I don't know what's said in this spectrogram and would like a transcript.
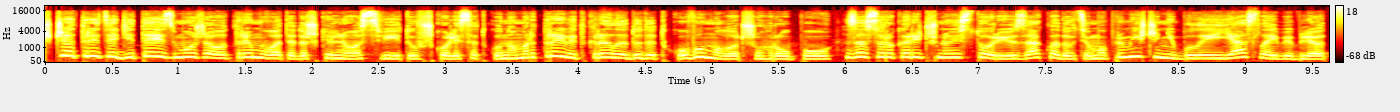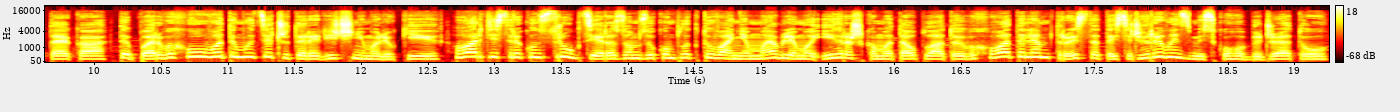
Ще 30 дітей зможе отримувати дошкільну освіту. В школі садку номер 3 відкрили додаткову молодшу групу. За 40-річну історію закладу в цьому приміщенні були і ясла, і бібліотека. Тепер виховуватимуться чотирирічні малюки. Вартість реконструкції разом з укомплектуванням меблями, іграшками та оплатою вихователям 300 тисяч гривень з міського бюджету.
